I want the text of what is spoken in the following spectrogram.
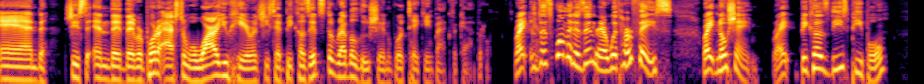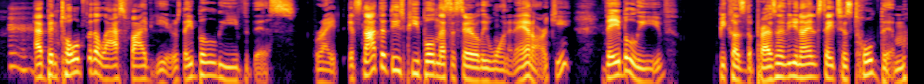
and she's and the, the reporter asked her well why are you here? And she said because it's the revolution we're taking back the capital right? And this woman is in there with her face right? No shame right because these people mm-hmm. have been told for the last five years they believe this right? It's not that these people necessarily wanted anarchy. They believe because the president of the United States has told them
